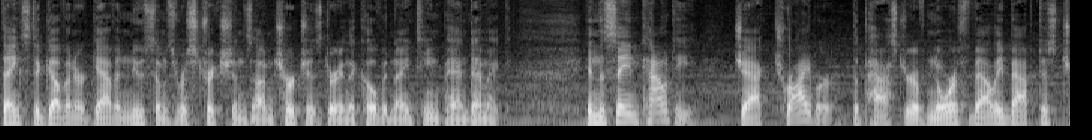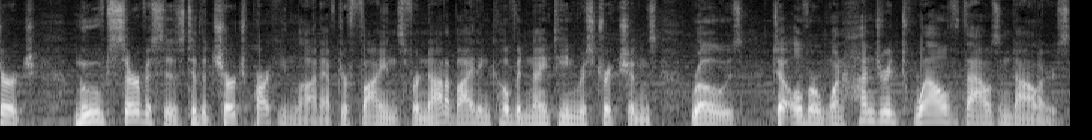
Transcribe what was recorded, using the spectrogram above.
thanks to Governor Gavin Newsom's restrictions on churches during the COVID 19 pandemic. In the same county, Jack Trieber, the pastor of North Valley Baptist Church, moved services to the church parking lot after fines for not abiding COVID 19 restrictions rose to over $112,000.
